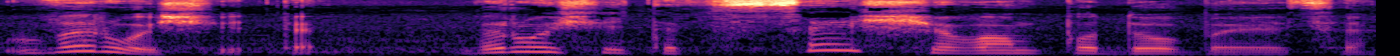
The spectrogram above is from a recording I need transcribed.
Вирощуйте. Вирощуйте все, що вам подобається.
